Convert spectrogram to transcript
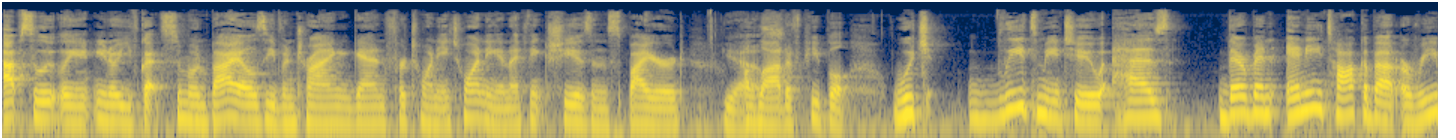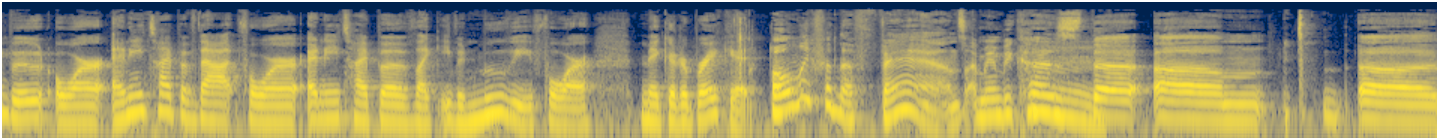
Absolutely, you know, you've got Simone Biles even trying again for 2020, and I think she has inspired Yes. a lot of people. Which leads me to has there been any talk about a reboot or any type of that for any type of like even movie for Make It or Break It? Only for the fans. I mean, because the um, uh,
